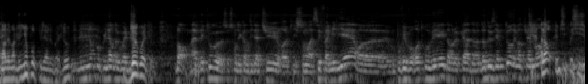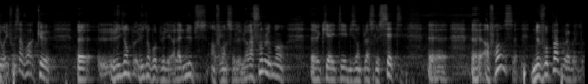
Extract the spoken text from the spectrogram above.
Parlement de l'Union populaire de Guadeloupe. L'Union populaire de Guadeloupe. De Guadeloupe. Bon, malgré tout, euh, ce sont des candidatures euh, qui sont assez familières. Euh, vous pouvez vous retrouver dans le cas d'un deuxième tour éventuellement? Alors, une petite précision. Il faut savoir que l'Union populaire, la NUPS en France, le, rassemblement qui a été mis en place le 7 en France, ne vaut pas pour la Guadeloupe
